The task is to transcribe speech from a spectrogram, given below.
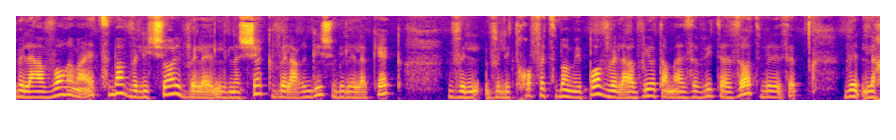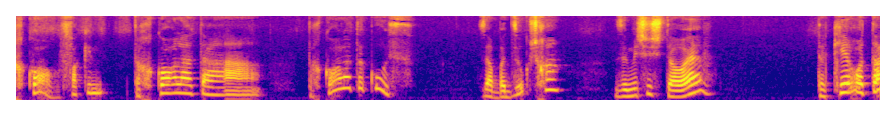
ולעבור עם האצבע ולשאול ולנשק ולהרגיש וללקק ולדחוף אצבע מפה ולהביא אותה מהזווית הזאת ולזה, ולחקור, פאקינג, תחקור לה את ה... תחקור לה את הכוס. זה הבת זוג שלך? זה מישהי שאתה אוהב, תכיר אותה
